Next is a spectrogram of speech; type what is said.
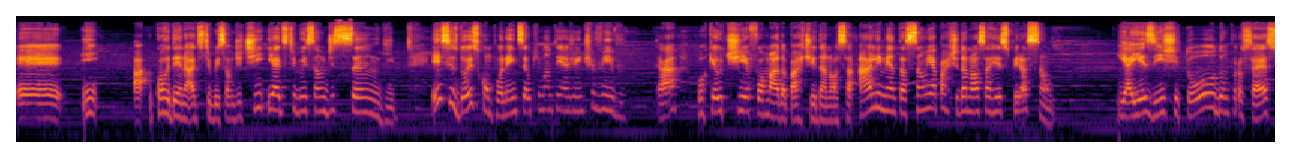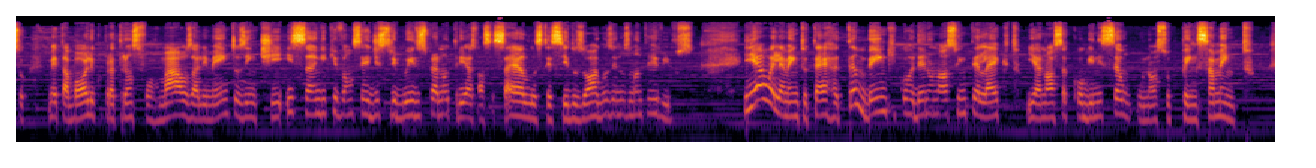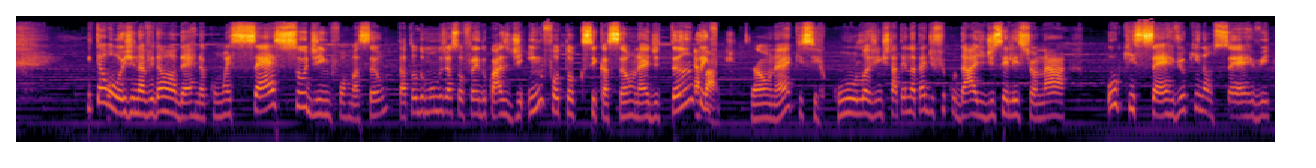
É, e a, coordena a distribuição de ti e a distribuição de sangue. Esses dois componentes é o que mantém a gente vivo, tá? Porque o ti é formado a partir da nossa alimentação e a partir da nossa respiração. E aí existe todo um processo metabólico para transformar os alimentos em ti e sangue que vão ser distribuídos para nutrir as nossas células, tecidos, órgãos e nos manter vivos. E é o elemento terra também que coordena o nosso intelecto e a nossa cognição, o nosso pensamento. Então, hoje, na vida moderna, com excesso de informação, tá todo mundo já sofrendo quase de infotoxicação, né? De tanta informação informação, né, que circula, a gente está tendo até dificuldade de selecionar o que serve, o que não serve,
